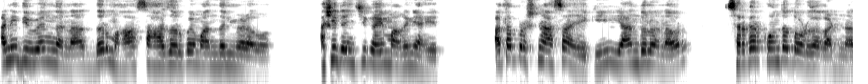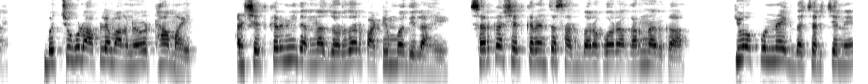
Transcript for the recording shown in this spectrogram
आणि दिव्यांगांना दरमहा सहा हजार रुपये मानधन मिळावं अशी त्यांची काही मागणी आहेत. आता प्रश्न असा आहे की या आंदोलनावर सरकार कोणता तोडगा काढणार? बच्चू कडू आपल्या मागण्यावर ठाम आहेत? आणि शेतकऱ्यांनी त्यांना जोरदार पाठिंबा दिला आहे. सरकार शेतकऱ्यांचा सातबारा कोरा करणार का? किंवा पुन्हा एकदा चर्चेने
